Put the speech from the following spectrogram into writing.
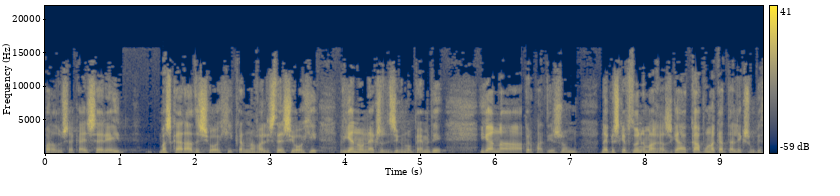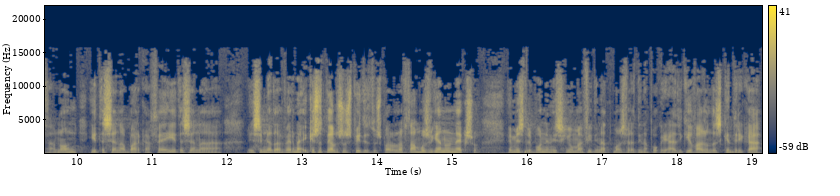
Παραδοσιακά οι σεραίοι, μασκαράδες ή όχι, καρναβαλιστές ή όχι, βγαίνουν έξω τη Ζυγνοπέμπτη για να περπατήσουν, να επισκεφθούν μαγαζιά, κάπου να καταλήξουν πιθανόν, είτε σε ένα μπαρ καφέ, είτε σε, ένα, σε μια ταβέρνα ή και στο τέλος στο σπίτι τους. Παρ' όλα αυτά όμως βγαίνουν έξω. Εμείς λοιπόν ενισχύουμε αυτή την ατμόσφαιρα την αποκριάτικη, βάζοντας κεντρικά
